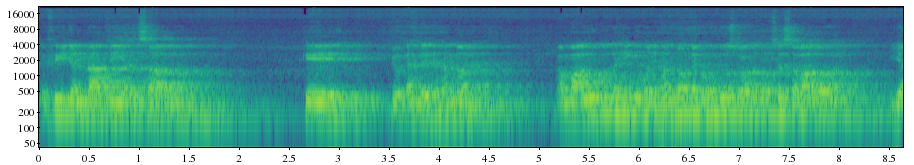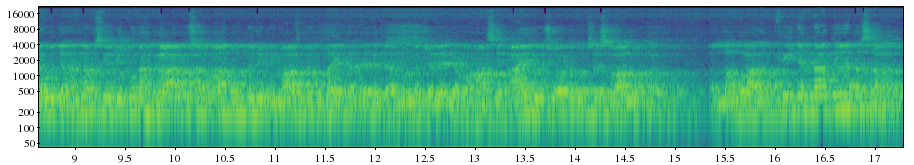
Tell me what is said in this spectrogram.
کہ فی جناتی کہ جو اہل جہنم ہے اب معلوم نہیں کہ وہ جہنم میں ہوں گے، اس وقت ان سے سوال ہوگا۔ یا وہ جہنم سے جو گناہ گار مسلمان ہوں گے جو نماز میں گتائی کرتے تھے، جہنم میں چلے گئے، وہاں سے آئیں گے، اس وقت ان سے سوال ہوگا۔ اللہ عالم فی جناتی تصال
